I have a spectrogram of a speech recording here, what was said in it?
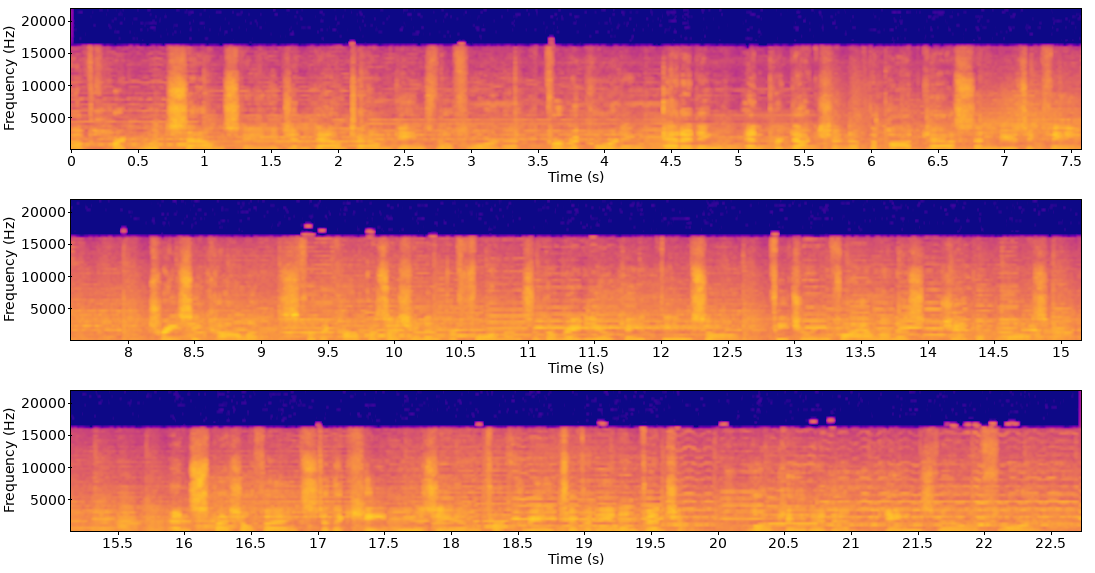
of Heartwood Soundstage in downtown Gainesville, Florida for recording, editing, and production of the podcasts and music theme. Tracy Collins for the composition and performance of the Radio Cade theme song featuring violinist Jacob Lawson. And special thanks to the Cade Museum for Creativity and Invention, located in Gainesville, Florida.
